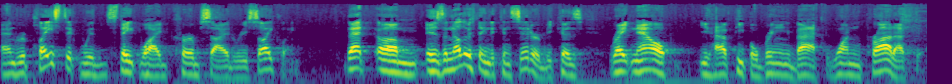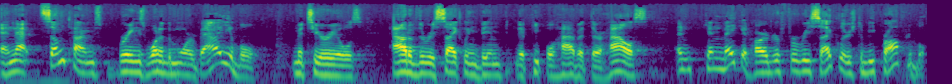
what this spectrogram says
and replaced it with statewide curbside recycling. That um, is another thing to consider because right now you have people bringing back one product, and that sometimes brings one of the more valuable materials out of the recycling bin that people have at their house and can make it harder for recyclers to be profitable.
